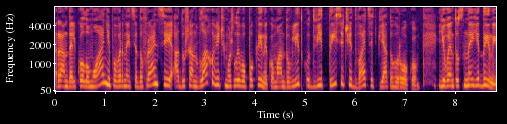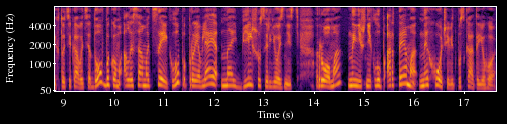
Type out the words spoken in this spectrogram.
Рандаль Коломуані повернеться до Франції, а Душан Влахович, можливо, покине команду влітку 2025 року. Ювентус не єдиний, хто цікавиться довбиком, але саме цей клуб проявляє найбільшу серйозність. Рома, нинішній клуб Артема, не хоче відпускати його.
